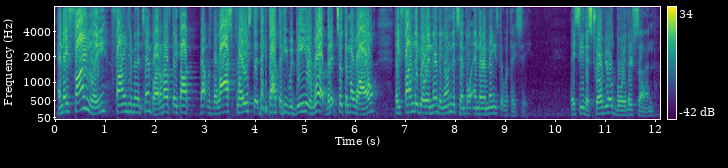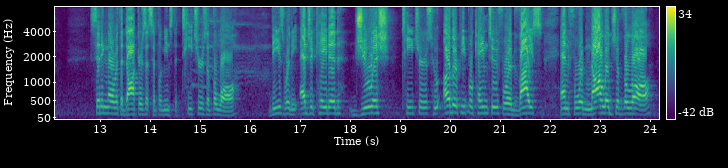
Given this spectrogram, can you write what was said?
And they finally find him in the temple. I don't know if they thought that was the last place that they thought that he would be or what, but it took them a while. They finally go in there, they go into the temple, and they're amazed at what they see. They see this 12 year old boy, their son, sitting there with the doctors, that simply means the teachers of the law these were the educated Jewish teachers who other people came to for advice and for knowledge of the law.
